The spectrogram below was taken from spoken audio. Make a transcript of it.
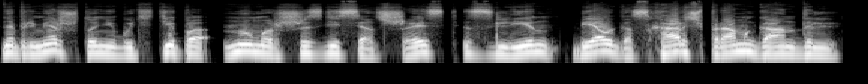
Например, что-нибудь типа «Номер 66, Злин, Белгас, Харч, Прамгандель».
